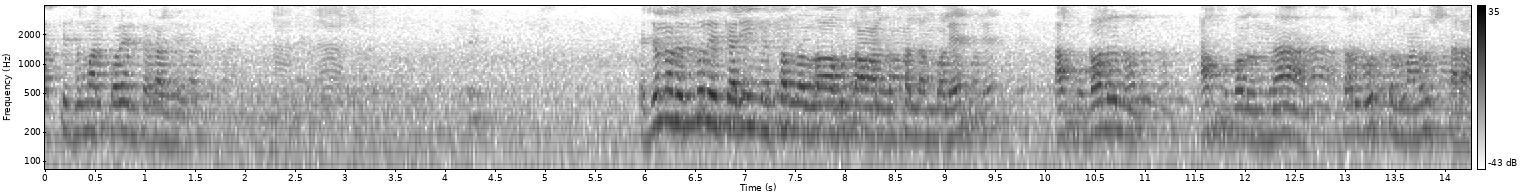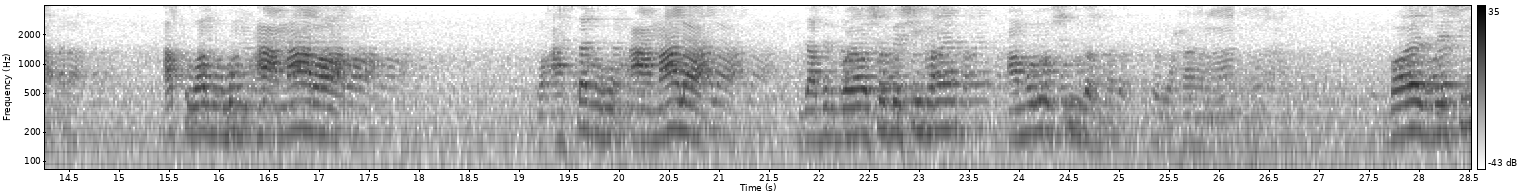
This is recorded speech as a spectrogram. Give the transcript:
আজকে জুমার পরে ইন্তেকাল হয়ে গেছে। এই জন্য রসুল করিম সাল্লাম বলেন সর্বোত্তম মানুষ কারা? যাদের বয়সও বেশি হয়, আমলও সুন্দর বয়স বেশি,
